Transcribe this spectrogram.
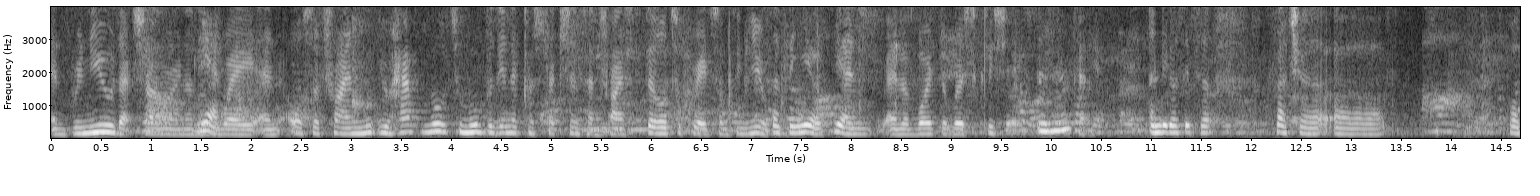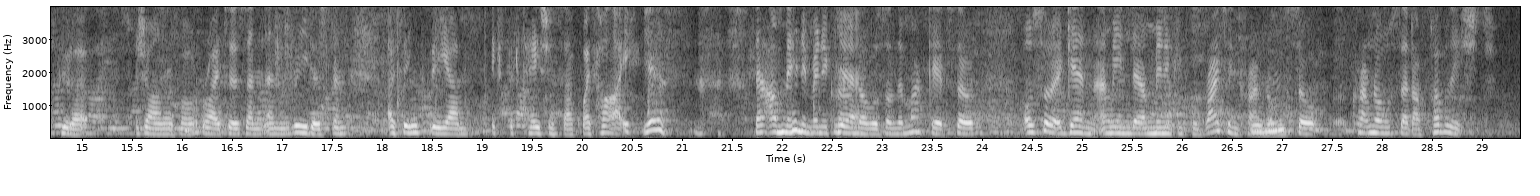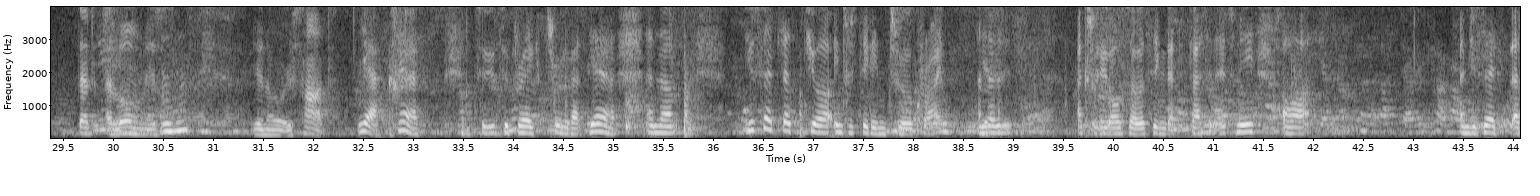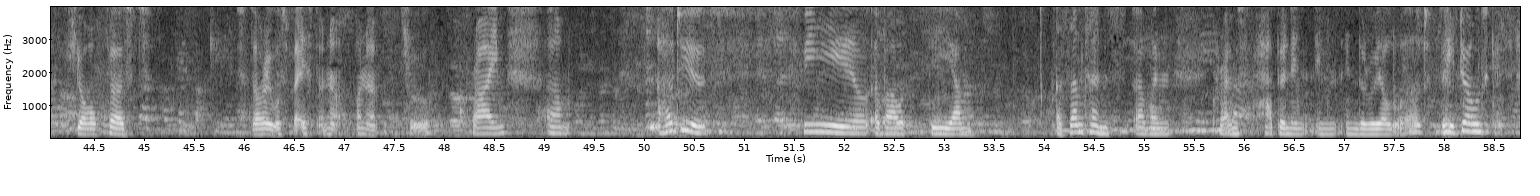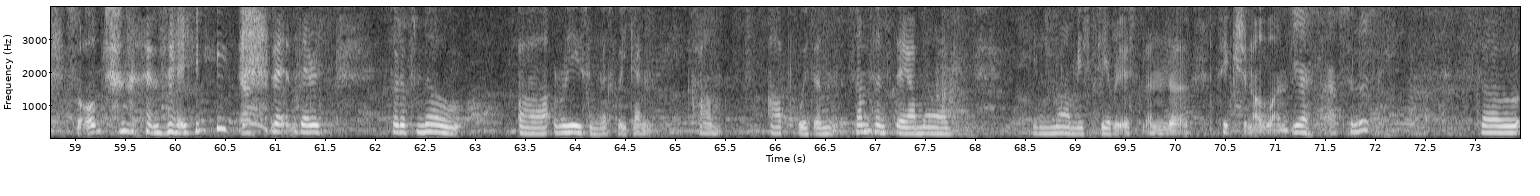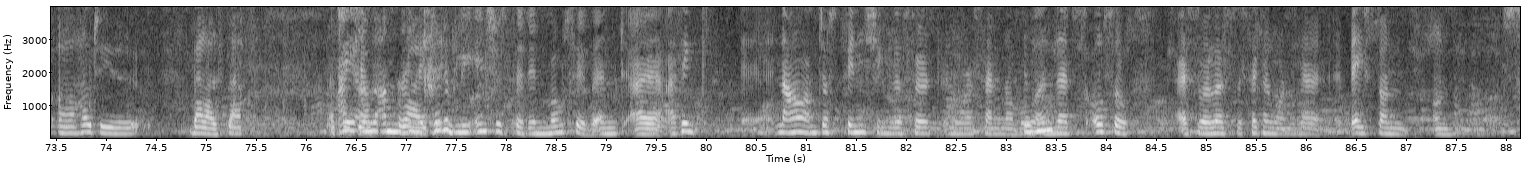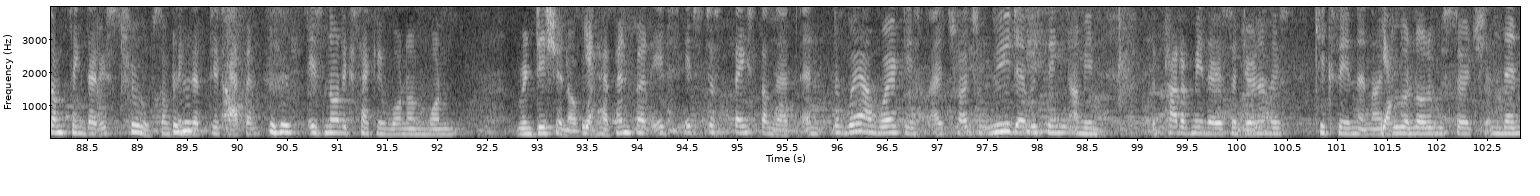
and renew that genre in a little Yeah. way, and also try and you have to move within the constrictions and try still to create something new. Something new, yes. And, and avoid the worst cliches. Okay. And because it's a such a uh, popular genre for writers and, and readers, then I think the um, expectations are quite high. Yes, there are many, many crime Yeah. novels on the market. So, also again, I mean, there are many people writing crime Mm-hmm. novels. So, crime novels that are published, that alone is, Mm-hmm. you know, is hard. Yeah, yeah, to, to break through that. Yeah, and um, you said that you're interested in true crime, and that Yes. is actually also a thing that fascinates me. Uh, and you said that your first story was based on a, on a true crime. Um, how do you feel about the? Um, sometimes uh, when crimes happen in, in, in the real world, they don't get solved, and they, there- there is sort of no uh, reason that we can come up with, and sometimes they are more, even more mysterious than the fictional ones. Yes, absolutely. So uh, how do you balance that? that I am I'm incredibly interested in motive, and uh, I think uh, now I'm just finishing the third Nora Sand novel, Mm-hmm. and that's also, as well as the second one here, based on on something that is true, something Mm-hmm. that did happen. It's not exactly one-on-one rendition of Yeah. what happened, but it's it's just based on that. And the way I work is I try to read everything. I mean, the part of me that is a journalist kicks in, and I Yeah. do a lot of research, and then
